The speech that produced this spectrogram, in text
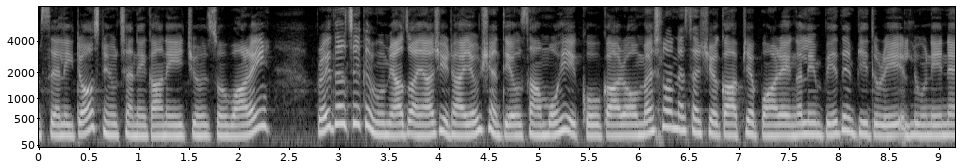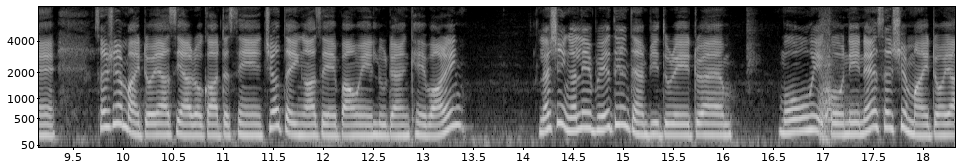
M Selitos New Channel ကနေကြိုဆိုပါရစေပရိသတ်ချစ်ခင်မှုများစွာရရှိထားရုပ်ရှင်တရုပ်ဆောင်မိုဟီကိုကတော့ Match 28ကပြတ်ပွားတဲ့ငလင်ဘေးတင်ပြည်သူတွေအလူအနေနဲ့ဆက်ရှင်မိုင်တော်ရဆရာတော်ကတဆင်ကျက်သိန်း90ပါဝင်လှူဒန်းခဲ့ပါတယ်လက်ရှိငလင်ဘေးတင်တံပြည်သူတွေအတွက်မိုးဟေကိုအနေနဲ့ဆက်ရှင်မိုင်တော်ရ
